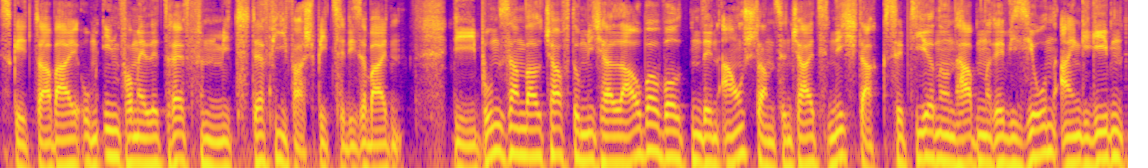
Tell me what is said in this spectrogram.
Es geht dabei um informelle Treffen mit der FIFA-Spitze dieser beiden. Die Bundesanwaltschaft und Michael Lauber wollten den Ausstandsentscheid nicht akzeptieren und haben Revision eingegeben.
